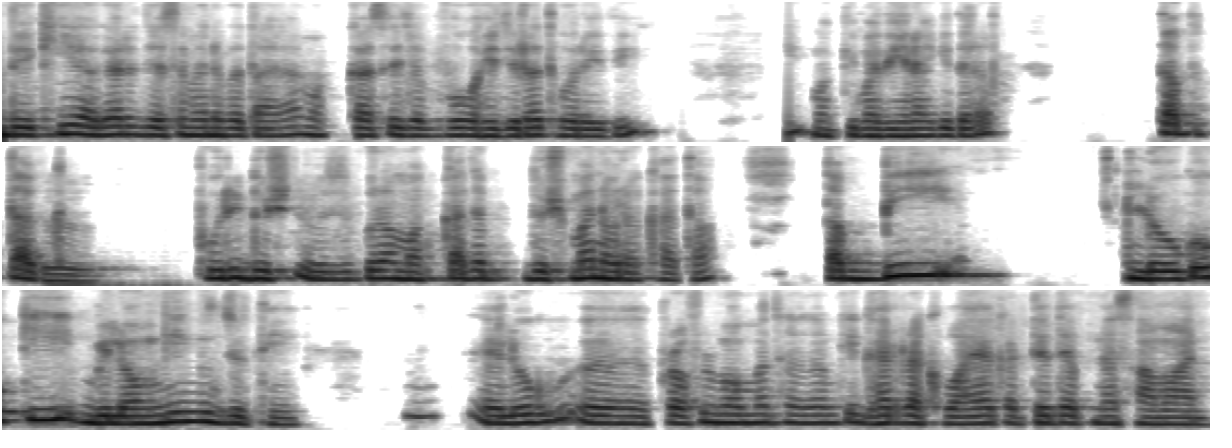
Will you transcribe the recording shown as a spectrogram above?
देखिए अगर जैसे मैंने बताया मक्का से जब वो हिजरत हो रही थी मक्की मदीना की तरफ़ तब तक हम्म। पूरी पूरा मक्का जब दुश्मन हो रखा था तब भी लोगों की बिलोंगिंग जो थी लोग प्रॉफिट मोहम्मद के घर रखवाया करते थे अपना सामान,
